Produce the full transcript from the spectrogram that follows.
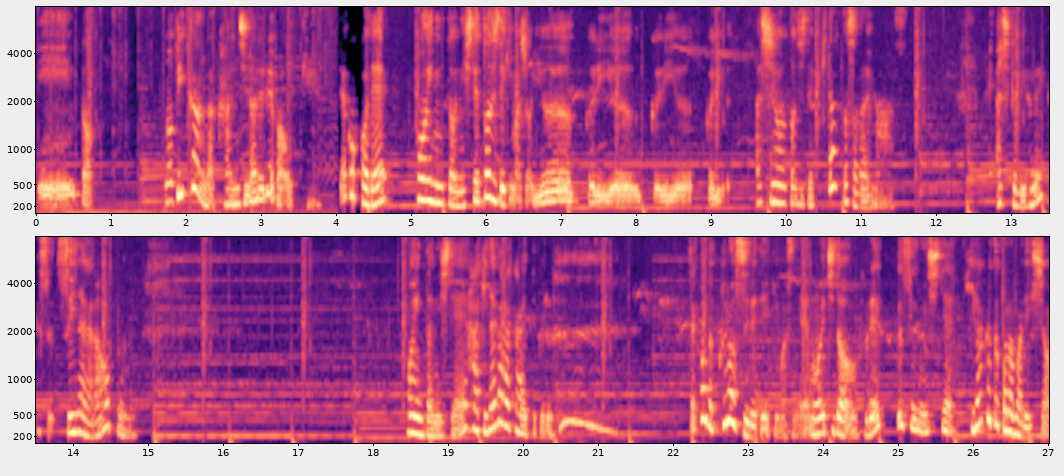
ピーンと伸び感が感じられれば OK。で、ここでポイントにして閉じていきましょう。ゆっくりゆっくりゆっくり。足を閉じてピタッと揃えます。足首フレックス。吸いながらオープン。ポイントにして吐きながら帰ってくる。ふーじゃあ今度クロス入れていきますね。もう一度フレックスにして開くところまで一緒。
